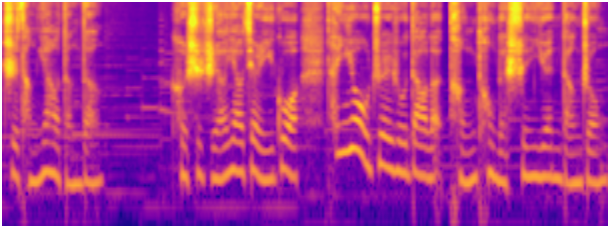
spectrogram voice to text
止疼药等等。可是只要药劲儿一过，他又坠入到了疼痛的深渊当中。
